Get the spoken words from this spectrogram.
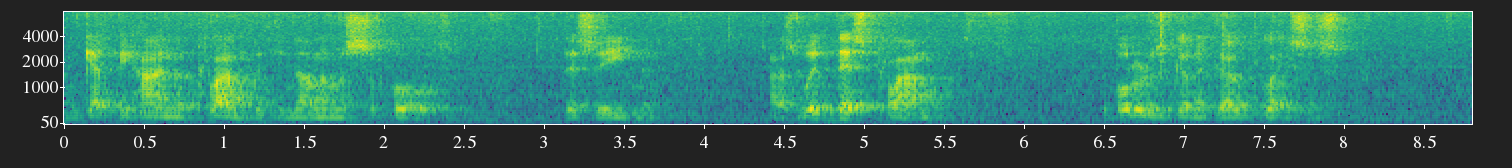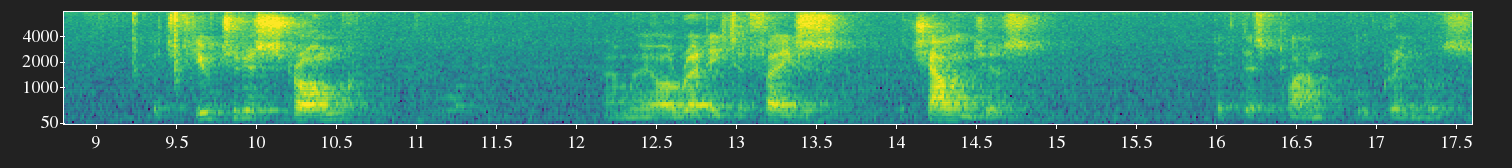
and get behind the plan with unanimous support this evening. As with this plan, the borough is going to go places. Its future is strong and we are ready to face the challenges that this plan will bring us.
